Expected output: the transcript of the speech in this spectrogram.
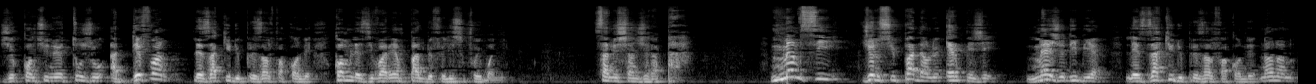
je continuerai toujours à défendre les acquis du président Alpha comme les Ivoiriens parlent de Félix Houphouët-Boigny. Ça ne changera pas. Même si je ne suis pas dans le RPG, mais je dis bien, les acquis du président Alpha Condé, non, non, non.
